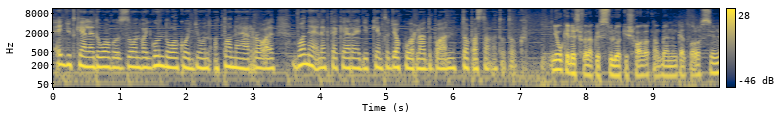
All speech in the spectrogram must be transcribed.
Együtt kell dolgozzon, vagy gondolkodjon a tanárral? Van-e nektek erre egyébként a gyakorlatban tapasztalatotok? Jó kérdés, főleg, hogy szülők is hallgatnak bennünket valószínű.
